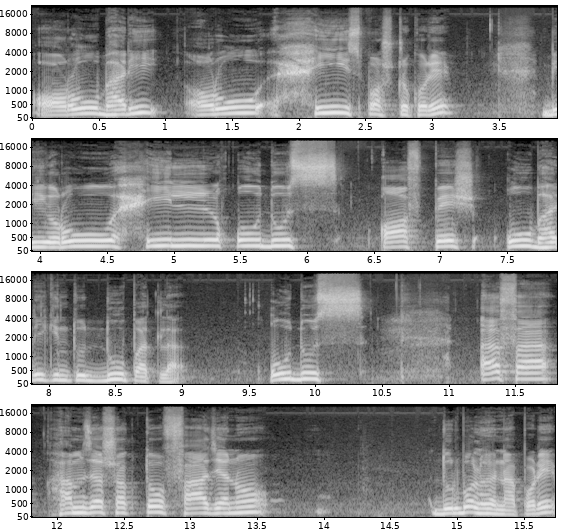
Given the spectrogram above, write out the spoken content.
অরু ভারী অরু হি স্পষ্ট করে। বি রু হিল কুদুস, কফ পেশ উ ভারী কিন্তু দু পাতলা। কুদুস, আফা, হামজা শক্ত, ফা যেন দুর্বল হয়ে না পড়ে।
